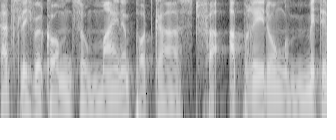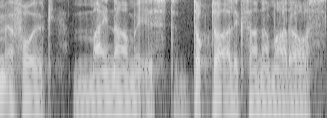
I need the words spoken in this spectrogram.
Herzlich willkommen zu meinem Podcast Verabredung mit dem Erfolg. Mein Name ist Dr. Alexander Madaus.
